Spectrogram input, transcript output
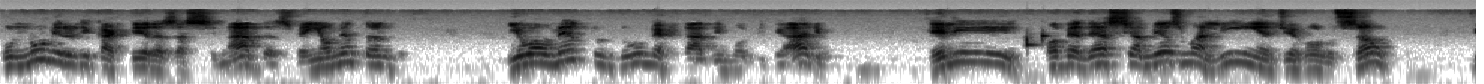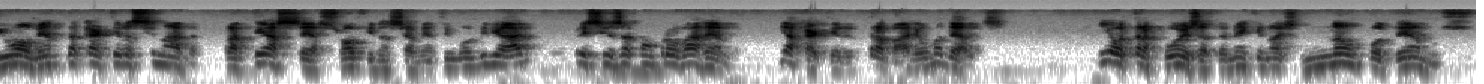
o número de carteiras assinadas vem aumentando. E o aumento do mercado imobiliário ele obedece à mesma linha de evolução que o aumento da carteira assinada. Para ter acesso ao financiamento imobiliário, precisa comprovar renda. E a carteira de trabalho é uma delas. E outra coisa também que nós não podemos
